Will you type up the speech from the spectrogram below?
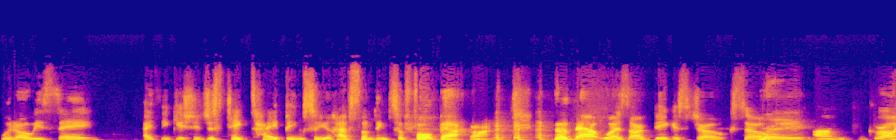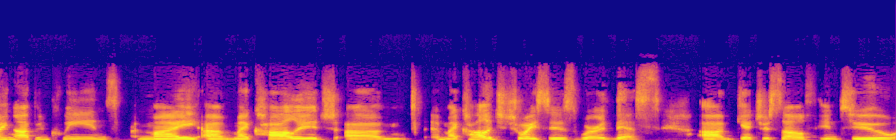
would always say, I think you should just take typing so you'll have something to fall back on. so that was our biggest joke. So right. um, growing up in Queens, my um, my college um, my college choices were this: um, get yourself into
